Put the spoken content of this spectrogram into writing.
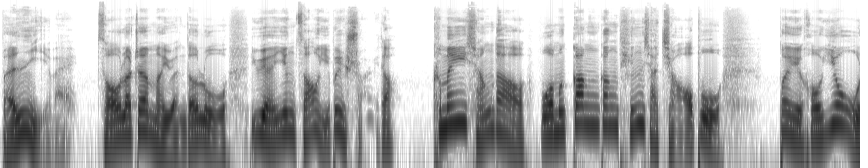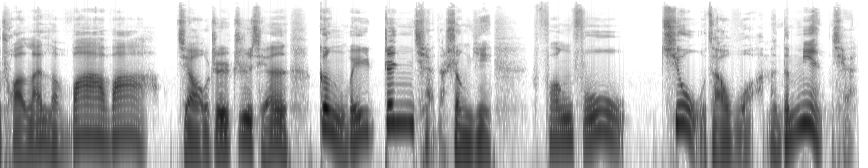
本以为走了这么远的路，怨婴早已被甩掉，可没想到，我们刚刚停下脚步，背后又传来了哇哇，较之之前更为真切的声音，仿佛就在我们的面前。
